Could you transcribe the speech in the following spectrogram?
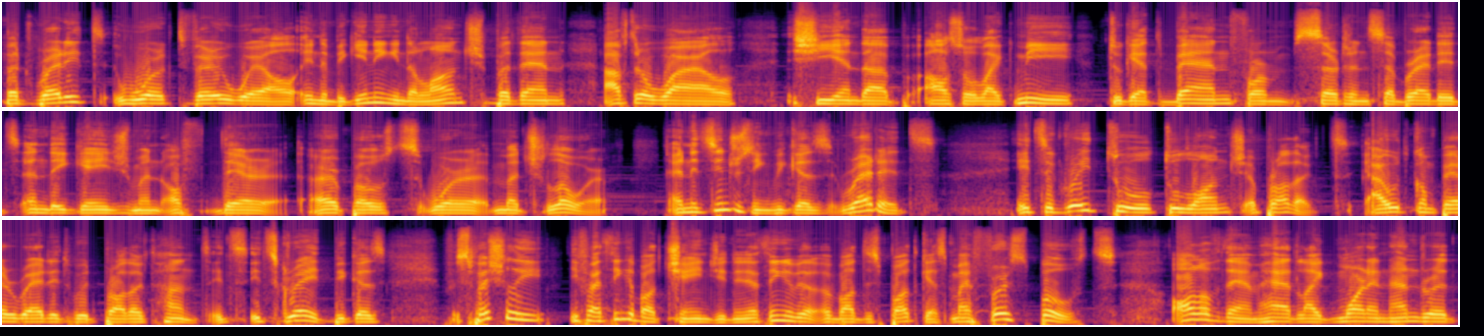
but Reddit worked very well in the beginning, in the launch, but then after a while, she ended up also like me to get banned from certain subreddits and the engagement of their her posts were much lower and it's interesting because reddit it's a great tool to launch a product. I would compare Reddit with Product Hunt. It's it's great because, especially if I think about Changeit and I think about, this podcast, my first posts, all of them had like more than 100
